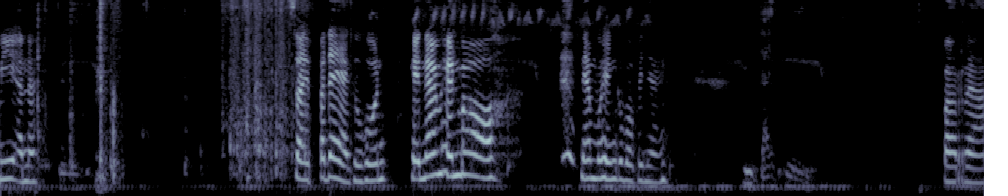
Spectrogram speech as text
มีอันนะใส่ปลาแดกทุกคน เห็นแนมเห็นบ่แนมบ่เห็นก็บอกเป็นหยังมันใจเกินปลาร้า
